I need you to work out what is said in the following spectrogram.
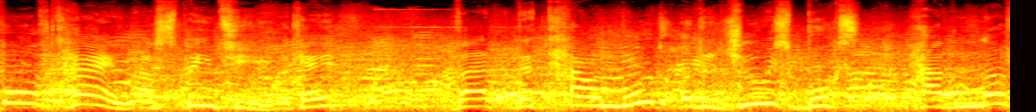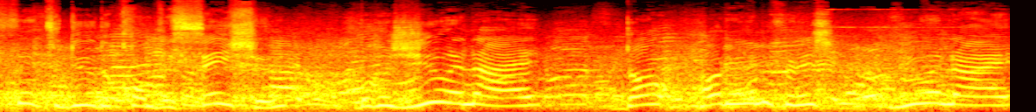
fourth time I've explained to you, okay? That the Talmud or the Jewish books have nothing to do with the conversation because you and I don't, hold on, let me finish. You and I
